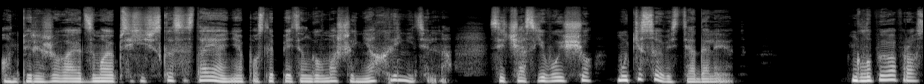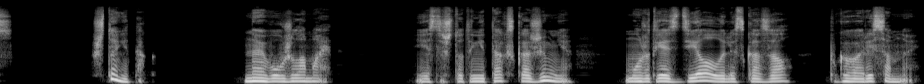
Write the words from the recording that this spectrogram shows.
Он переживает за мое психическое состояние после петинга в машине. Охренительно. Сейчас его еще муки совести одолеют. Глупый вопрос. Что не так? Но его уже ломает. Если что-то не так, скажи мне. Может, я сделал или сказал. Поговори со мной.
